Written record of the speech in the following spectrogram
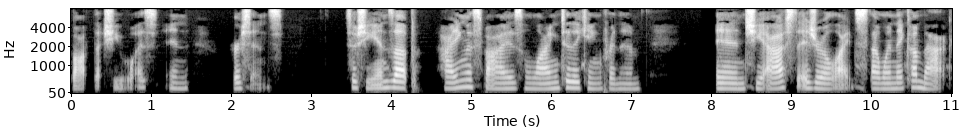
thought that she was in her sins. So she ends up hiding the spies, lying to the king for them, and she asks the Israelites that when they come back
